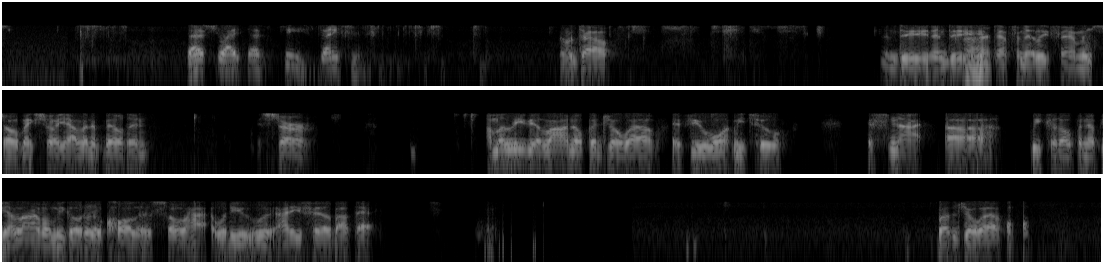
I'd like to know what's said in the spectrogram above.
That's right. That's peace. Thank you. No doubt. Indeed, indeed. Right. Definitely, family. So make sure y'all in the building. Yes, sir. I'm going to leave your line open, Joel, if you want me to. If not, uh, we could open up your line when we go to the callers. So how, what do you how do you feel about that? Brother Joel?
